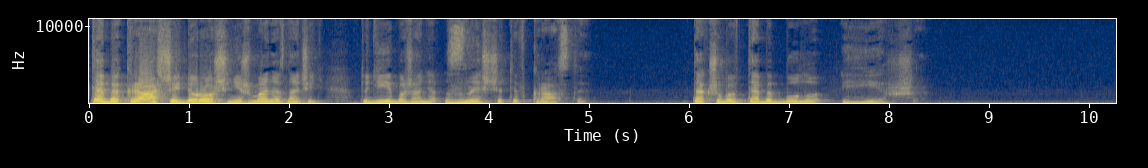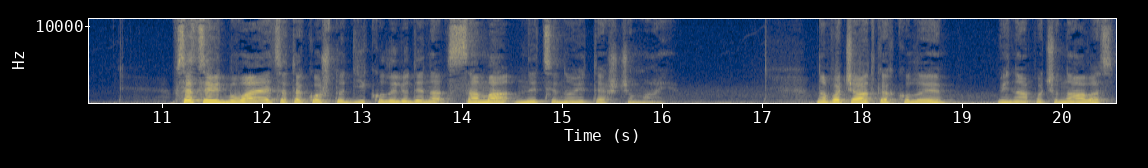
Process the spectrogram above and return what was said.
тебе краще і дорожче, ніж мене, значить тоді є бажання знищити, вкрасти, так, щоб в тебе було гірше. Все це відбувається також тоді, коли людина сама не цінує те, що має. На початках, коли війна починалась,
